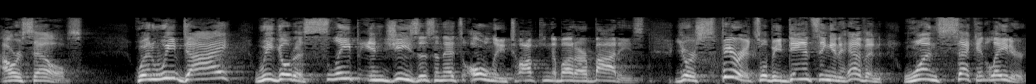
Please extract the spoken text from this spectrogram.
ourselves. When we die, we go to sleep in Jesus, and that's only talking about our bodies. Your spirits will be dancing in heaven one second later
